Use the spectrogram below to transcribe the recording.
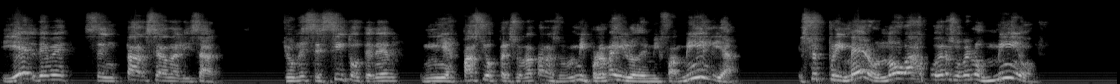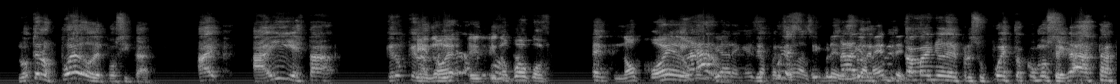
Y él debe sentarse a analizar. Yo necesito tener mi espacio personal para resolver mis problemas y los de mi familia. Eso es primero, no vas a poder resolver los míos. No te los puedo depositar. Ahí, ahí está, creo que... Y, no, y no puedo no puedo confiar en esa persona simplemente. el tamaño del presupuesto, cómo se gasta,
